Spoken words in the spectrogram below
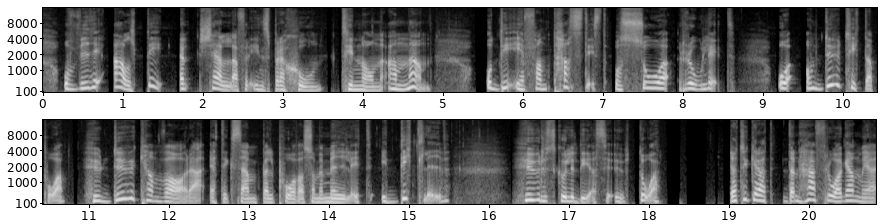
Och vi är alltid en källa för inspiration till någon annan. Och det är fantastiskt och så roligt. Och om du tittar på hur du kan vara ett exempel på vad som är möjligt i ditt liv, hur skulle det se ut då? Jag tycker att den här frågan med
